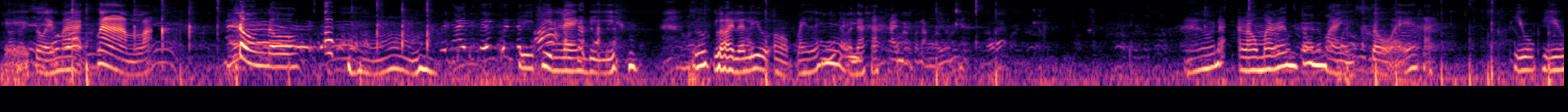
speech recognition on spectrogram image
เค สวยมากนั่นละโดงดงอุ๊บพี่ทินแรงดี ลูกลอยและลิ้วออกไปแล้วนะคะ ใครมาฝรั่ง เรามาเริ่มต้นใหม่สวยค่ะ ผิวผิว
